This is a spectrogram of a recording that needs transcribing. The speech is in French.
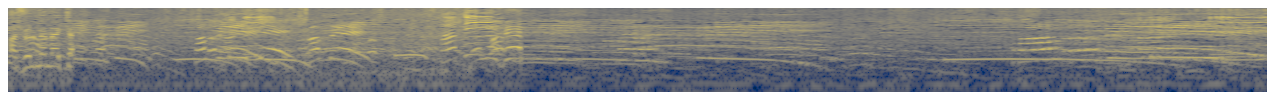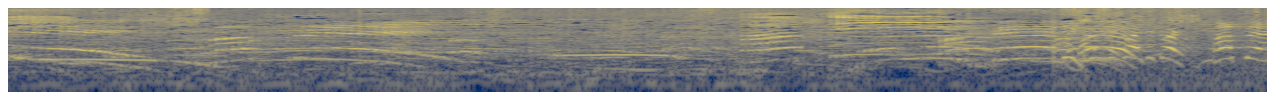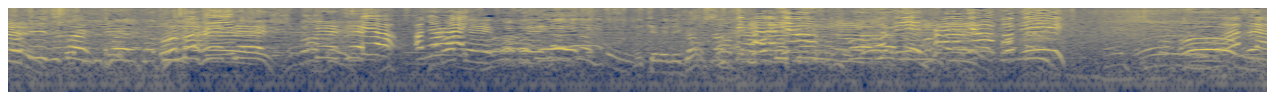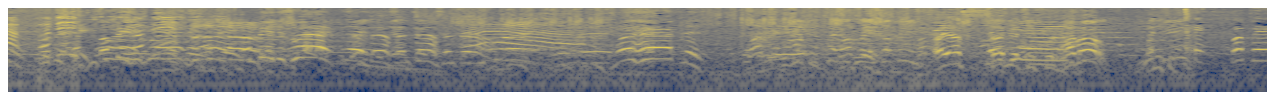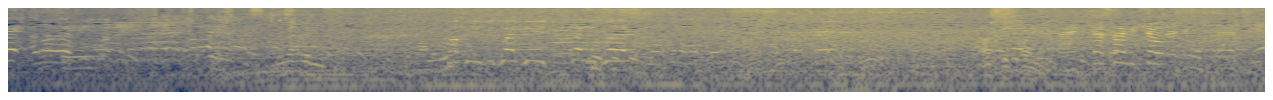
Ah, je veux le même avec. On your right. Mais quelle élégance. In front of you. Bobby, in front of you, Bobby. Hop là, Bobby. Bobby. this way, Center, center, center. One here, please. Oh yes, so beautiful. Bravo. Magnifique. On your left. Copies this way, please. This way. That's. Just over your shoulders, you want there.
